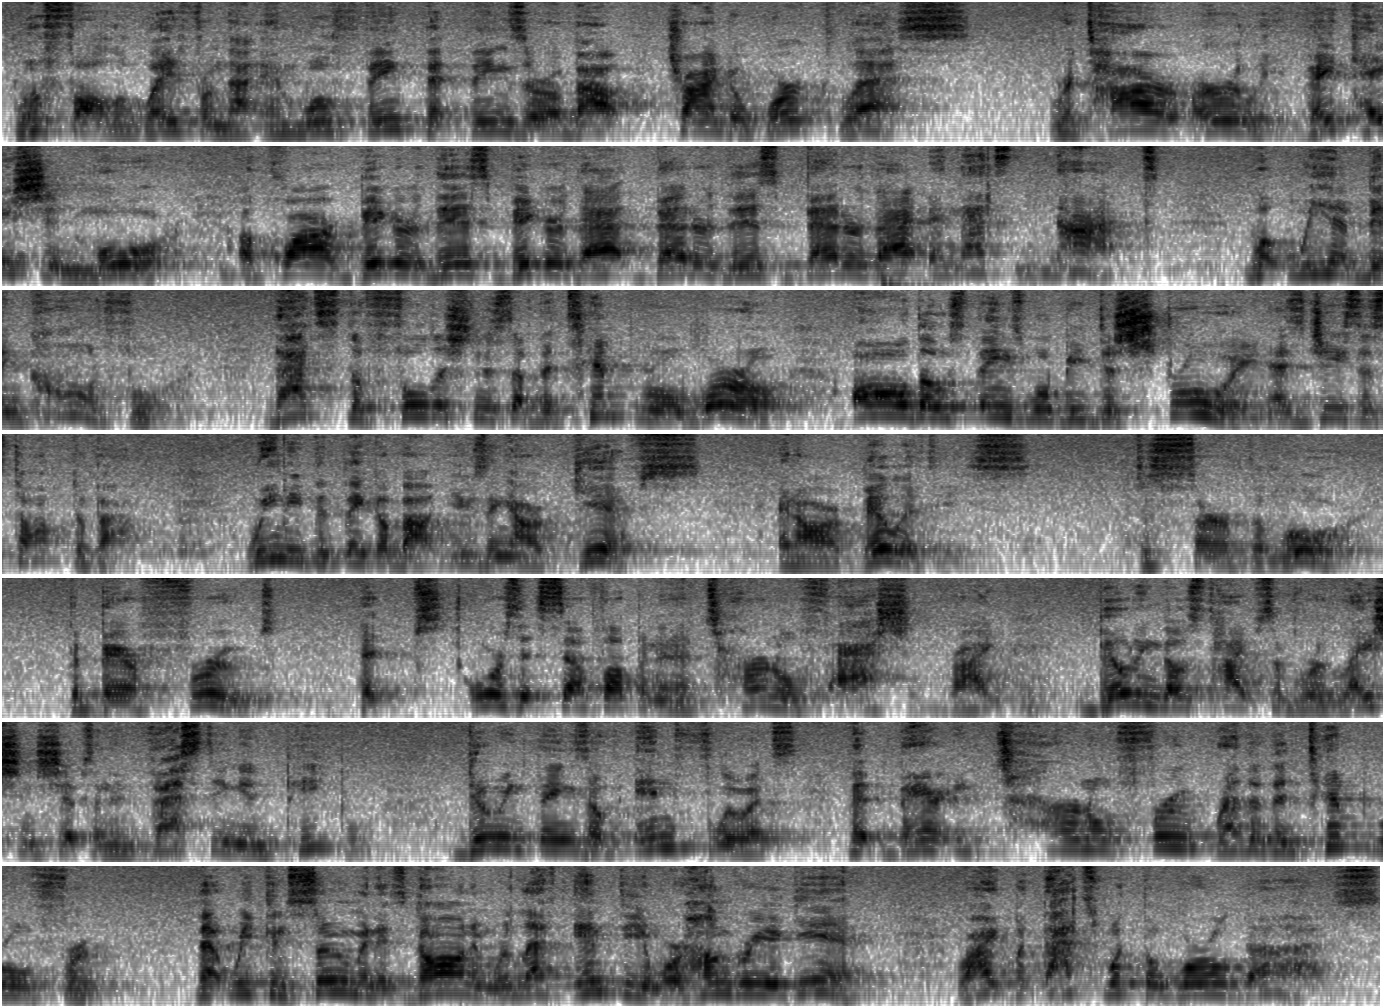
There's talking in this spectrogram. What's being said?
we'll fall away from that and we'll think that things are about trying to work less, retire early, vacation more, acquire bigger this, bigger that, better this, better that. And that's not what we have been called for. That's the foolishness of the temporal world. All those things will be destroyed, as Jesus talked about. We need to think about using our gifts and our abilities to serve the Lord, to bear fruit that stores itself up in an eternal fashion, right? Building those types of relationships and investing in people, doing things of influence that bear eternal fruit rather than temporal fruit. that we consume and it's gone and we're left empty and we're hungry again, right? But that's what the world does.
